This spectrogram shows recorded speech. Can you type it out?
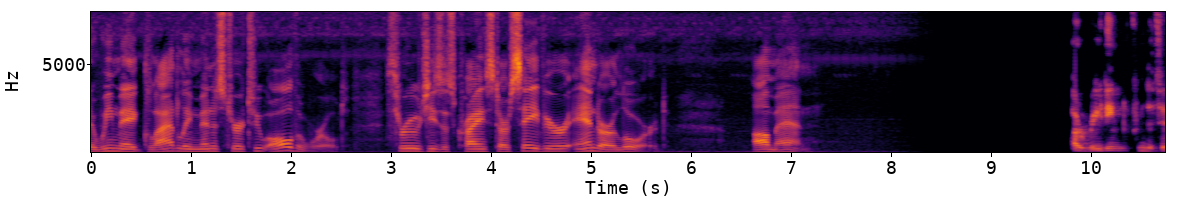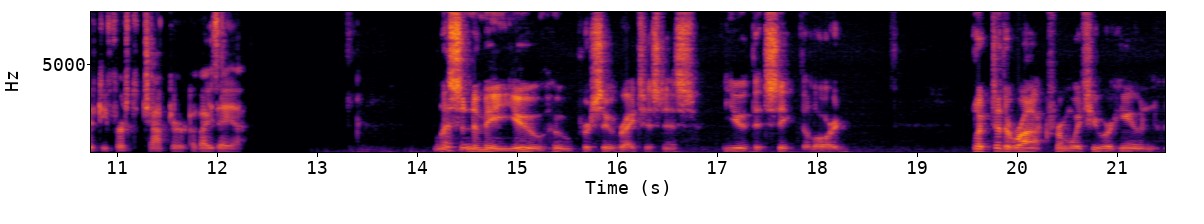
that we may gladly minister to all the world through Jesus Christ, our Savior and our Lord. Amen. A reading from the 51st chapter of Isaiah. Listen to me, you who pursue righteousness, you that seek the Lord. Look to the rock from which you were hewn,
